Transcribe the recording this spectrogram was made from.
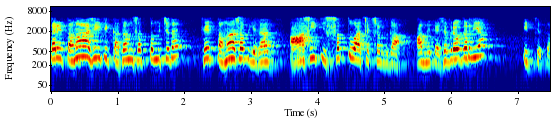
तरी तमाशीत कथम सत्य उचित है फिर तमा शब्द के साथ आसीत सत्ववाचक शब्द का। आपने कैसे प्रयोग कर दिया? इत्यता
